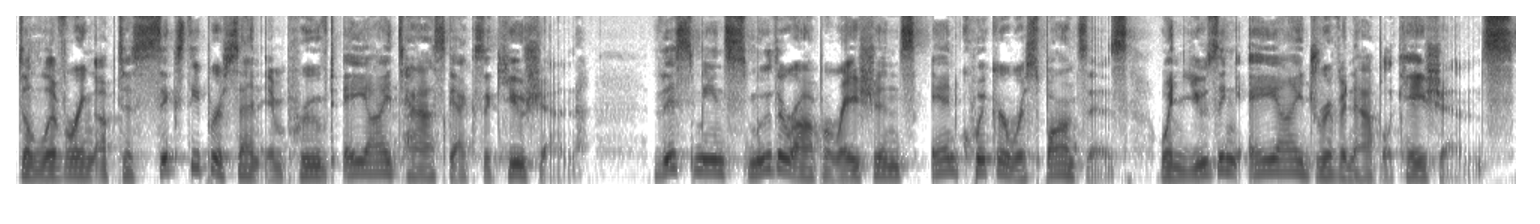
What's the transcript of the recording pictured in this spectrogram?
delivering up to 60% improved AI task execution. This means smoother operations and quicker responses when using AI-driven applications.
